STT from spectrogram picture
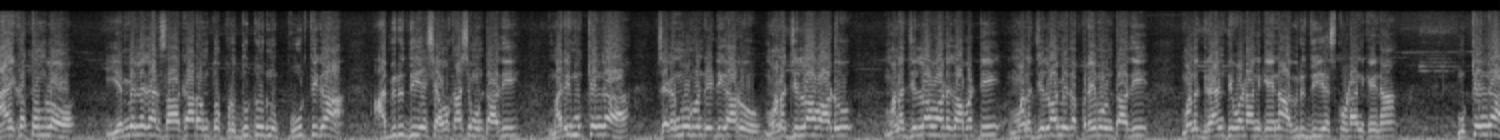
నాయకత్వంలో ఎమ్మెల్యే గారి సహకారంతో ప్రొద్దుటూరును పూర్తిగా అభివృద్ధి చేసే అవకాశం ఉంటుంది. మరీ ముఖ్యంగా జగన్మోహన్ రెడ్డి గారు మన జిల్లావాడు మన జిల్లావాడు కాబట్టి మన జిల్లా మీద ప్రేమ ఉంటుంది. మన గ్రాంట్ ఇవ్వడానికైనా అభివృద్ధి చేసుకోవడానికైనా ముఖ్యంగా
